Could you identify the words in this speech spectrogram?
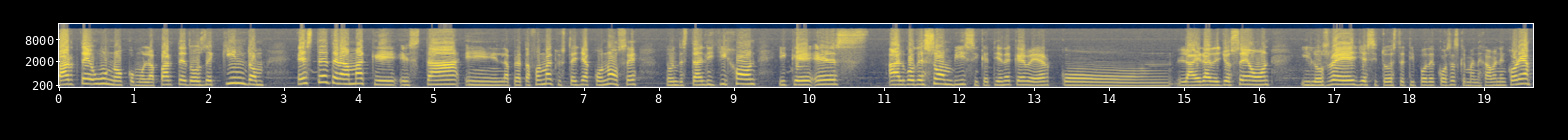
parte 1 como la parte 2 de Kingdom. Este drama que está en la plataforma que usted ya conoce, donde está Lee Ji y que es algo de zombies y que tiene que ver con la era de Joseon y los reyes y todo este tipo de cosas que manejaban en Corea.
